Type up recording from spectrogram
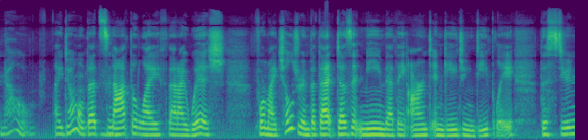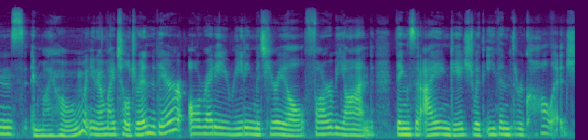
no, I don't. That's mm-hmm. not the life that I wish for my children, but that doesn't mean that they aren't engaging deeply. The students in my home, you know, my children, they're already reading material far beyond things that I engaged with even through college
